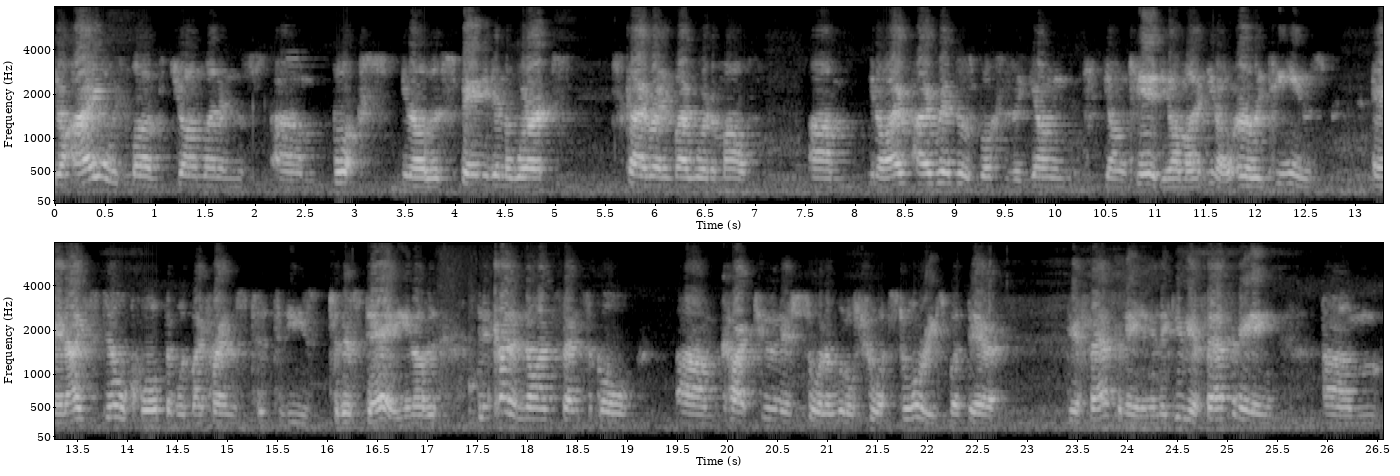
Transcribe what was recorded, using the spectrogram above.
you know, I always loved John Lennon's um, books. You know, the Spaniard in the Works, Skywriting by Word of Mouth. Um, you know, I, I read those books as a young young kid. You know, my you know early teens, and I still quote them with my friends to, to these to this day. You know, they're kind of nonsensical, um, cartoonish sort of little short stories, but they're they're fascinating, and they give you a fascinating um,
